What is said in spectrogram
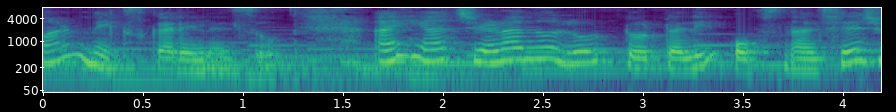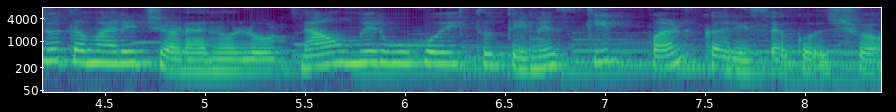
પણ મિક્સ કરી લઈશું. અહીંયા ચણાનો લોટ ટોટલી ઓપ્શનલ છે. જો તમારે ચણાનો લોટ ના ઉમેરવો હોય તો તેને સ્કીપ પણ કરી શકો છો.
